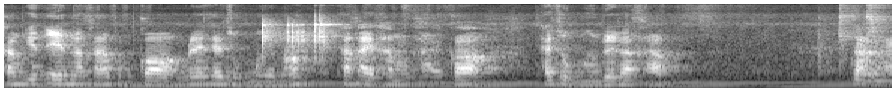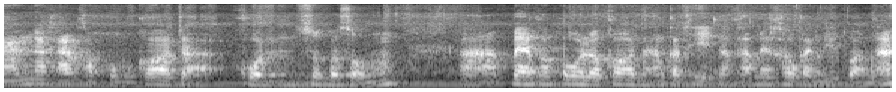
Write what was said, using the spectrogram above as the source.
ทำกินเองนะครับผมก็ไม่ได้ใช้ถุงมือเนาะถ้าใครทำขายก็ ใช้ถุงมือด้วยนะครับ จากนั้นนะครับครับผมก็จะคนส่วนผสมแป้งข้าวโพดแล้วก็น้ำกะทินะครับ ให้เข้ากันดีก่อนนะ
